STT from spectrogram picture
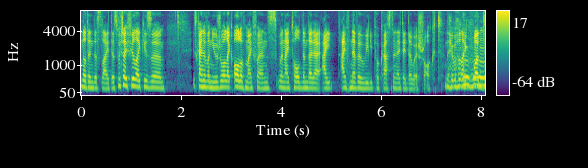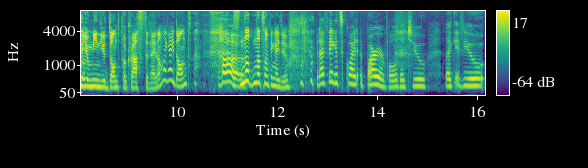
not in the slightest, which I feel like is a it's kind of unusual. Like all of my friends, when I told them that I, I have never really procrastinated, they were shocked. They were like, "What do you mean you don't procrastinate?" I'm like, "I don't. Oh. It's not not something I do." but I think it's quite admirable that you like if you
